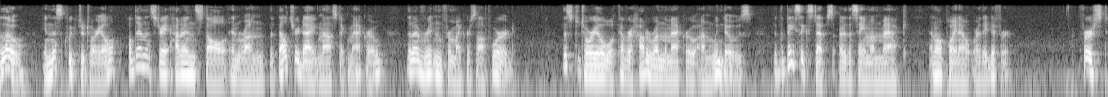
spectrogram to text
Hello, in this quick tutorial I'll demonstrate how to install and run the Belcher Diagnostic macro that I've written for Microsoft Word. This tutorial will cover how to run the macro on Windows, but the basic steps are the same on Mac, and I'll point out where they differ. First,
